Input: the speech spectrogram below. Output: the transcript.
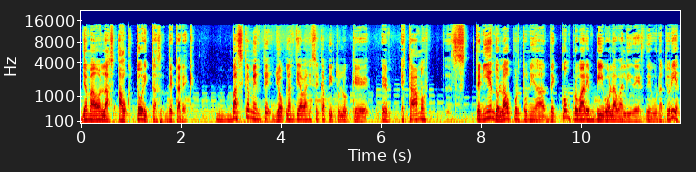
llamado Las Autoritas de Tarek. Básicamente yo planteaba en ese capítulo que eh, estábamos teniendo la oportunidad de comprobar en vivo la validez de una teoría,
